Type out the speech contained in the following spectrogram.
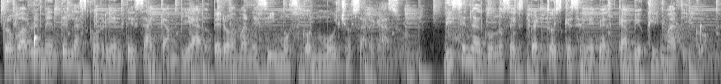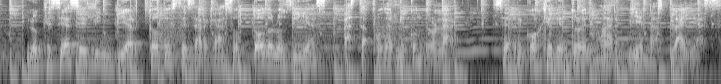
Probablemente las corrientes han cambiado, pero amanecimos con mucho sargazo. Dicen algunos expertos que se debe al cambio climático. Lo que se hace es limpiar todo este sargazo todos los días hasta poderlo controlar. Se recoge dentro del mar y en las playas.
